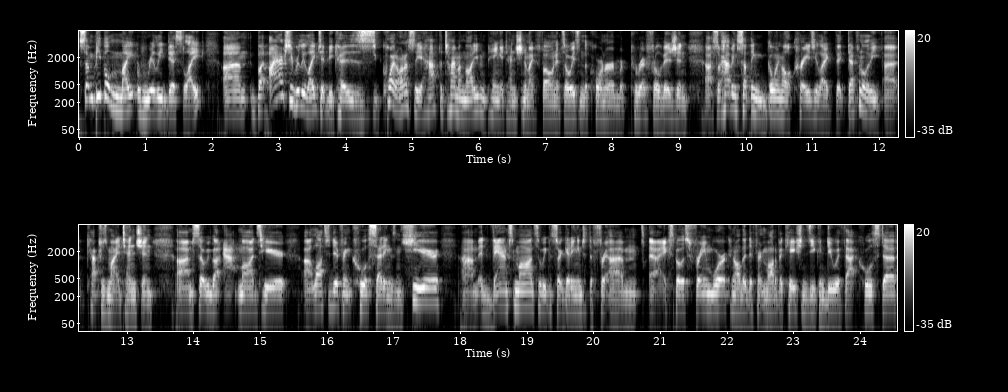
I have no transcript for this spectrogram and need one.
some people might really dislike, um, but I actually really liked it because, quite honestly, half the time I'm not even paying attention to my phone. It's always in the corner of my peripheral vision. Uh, so having something going all crazy like that definitely uh, captures my attention. Um, so we've got app mods here, uh, lots of different cool settings in here, um, advanced mods so we can start getting into the fr um, uh, Xposed framework and all the different modifications you can do with that cool stuff.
